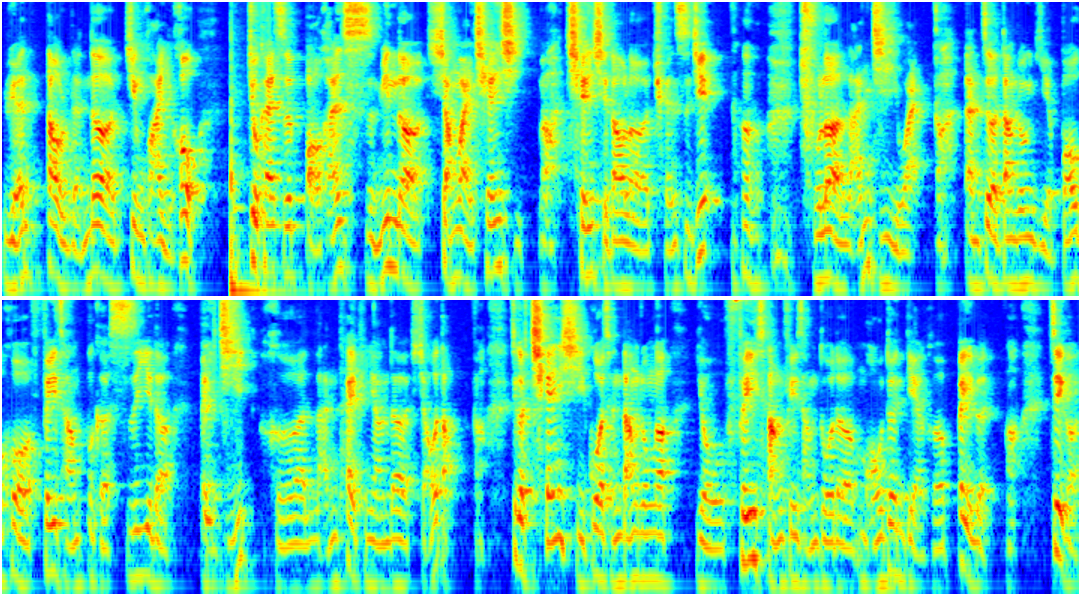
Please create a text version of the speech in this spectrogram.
猿到人的进化以后。就开始饱含使命的向外迁徙啊，迁徙到了全世界，呵 呵除了南极以外啊，但这当中也包括非常不可思议的北极和南太平洋的小岛啊。这个迁徙过程当中呢，有非常非常多的矛盾点和悖论啊，这个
